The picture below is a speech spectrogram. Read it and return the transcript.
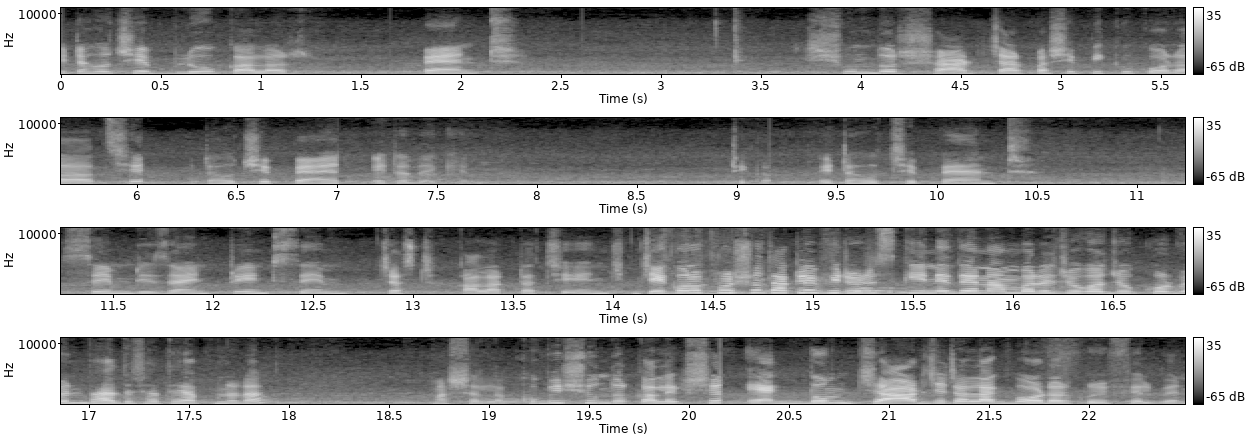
এটা হচ্ছে ব্লু কালার প্যান্ট সুন্দর শার্ট চারপাশে পিকু করা আছে। এটা হচ্ছে প্যান্ট এটা দেখেন। ঠিক আছে, এটা হচ্ছে pant same design print same just কালারটা চেঞ্জ যে কোনো প্রশ্ন থাকলে ভিডিওর স্ক্রিনে দেওয়া নাম্বারে যোগাযোগ করবেন, ভাইদের সাথে আপনারা। মার্শাল্লাহ খুবই সুন্দর কালেকশন একদম যার যেটা লাগবে অর্ডার করে ফেলবেন।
